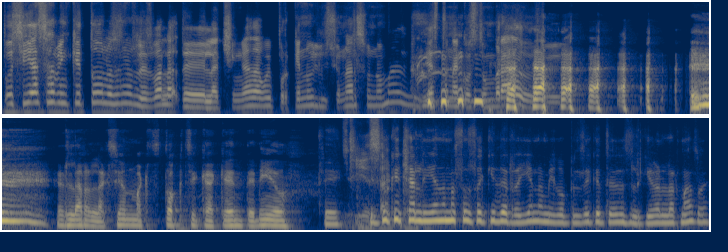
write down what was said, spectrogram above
Pues si ya saben que todos los años les va la- de la chingada, güey, ¿por qué no ilusionarse uno más? güey? Ya están acostumbrados, güey. es la relación más tóxica que han tenido. Sí. Sí, ¿Y tú qué, Charlie? Ya nomás estás aquí de relleno, amigo. Pensé que tú eres el que iba a hablar más, güey.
